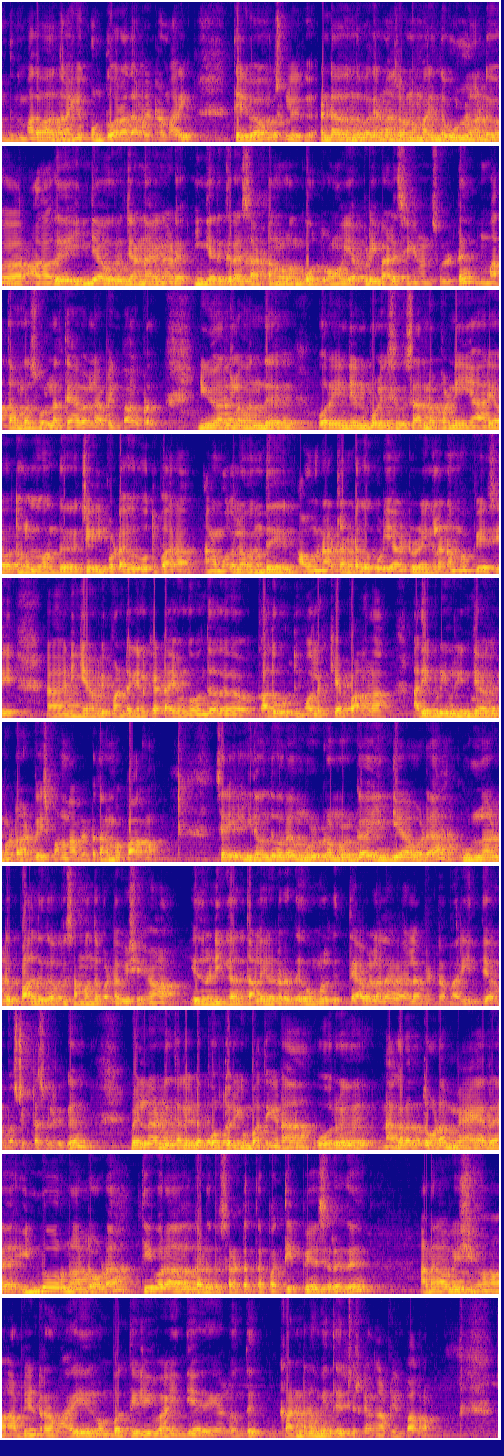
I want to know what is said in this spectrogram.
வந்து இந்த மதவாதத்தெல்லாம் இங்கே கொண்டு வராது அப்படின்ற மாதிரி தெளிவாக அவர் சொல்லியிருக்கு. ரெண்டாவது வந்து பார்த்தீங்கன்னா நான் சொன்ன மாதிரி இந்த உள்நாட்டு அதாவது இந்தியா ஒரு ஜனநாயக நாடு. இங்கே இருக்கிற சட்டங்களும் கோர்ட்டும் எப்படி வேலை செய்யணும்னு சொல்லிட்டு மற்றவங்க சொல்ல தேவையில்லை அப்படின்னு பார்க்கப்படுது. நியூயார்க்கில் வந்து ஒரு இந்தியன் போலீஸ் விசாரணை பண்ணி யாரையோ ஒருத்தவங்களுக்கு வந்து ஜெயில் போட்டால் இவர் ஒத்துப்பாரா? அங்கே முதல்ல வந்து அவங்க நாட்டில் நடக்கக்கூடிய அட்டுழியங்களை நம்ம பேசி நீங்கள் ஏன் அப்படி பண்ணுறீங்கன்னு கேட்டால் இவங்க வந்து அதை காது கொடுத்து முதல்ல கேட்பாங்களா? அது எப்படி இவர் இந்தியாவுக்கு மட்டும் அட்வைஸ் பண்ணலாம் அப்படின்றத நம்ம பார்க்கணும். சரி இது வந்து ஒரு முழுக்க முழுக்க இந்தியாவோட உள்நாட்டு பாதுகாப்பு சம்மந்தப்பட்ட விஷயம். இதில் நீங்கள் தலையிடுறது உங்களுக்கு தேவையில்லாத வேலை அப்படின்ற மாதிரி இந்தியா ரொம்ப ஸ்ட்ரிக்டாக சொல்லியிருக்கு. வெளிநாட்டு தலையிட பொறுத்த வரைக்கும் பார்த்தீங்கன்னா ஒரு நகரத்தோட மேயரை இன்னொரு நாட்டோட தீவிரவாத தடுப்பு சட்டத்தை பற்றி பேசுறது அனாவசியம் அப்படின்ற மாதிரி ரொம்ப தெளிவாக இந்திய அதிகாரிகள் வந்து கண்டனமே தெரிவிச்சிருக்காங்க அப்படின்னு பார்க்குறோம்.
